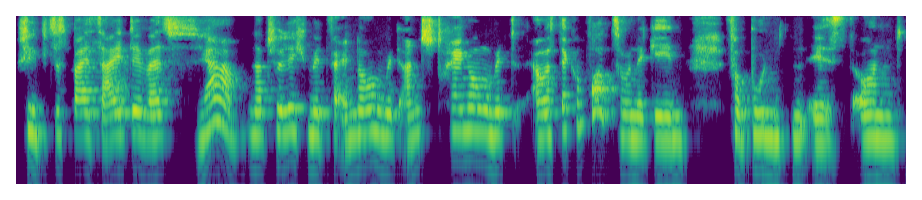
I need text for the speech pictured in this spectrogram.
schiebst es beiseite, weil es ja natürlich mit Veränderung, mit Anstrengung, mit aus der Komfortzone gehen verbunden ist. Und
